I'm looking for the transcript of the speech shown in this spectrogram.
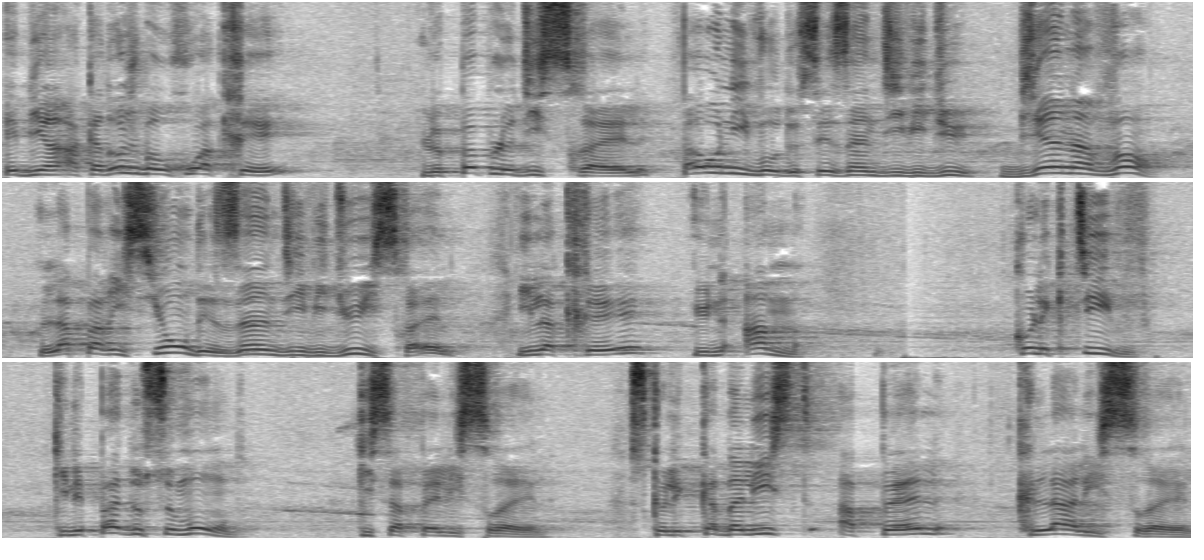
Eh bien, Akadosh Baruch a créé le peuple d'Israël, pas au niveau de ses individus, bien avant l'apparition des individus Israël, il a créé une âme collective qui n'est pas de ce monde, qui s'appelle Israël. Ce que les kabbalistes appellent Klal Israël,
